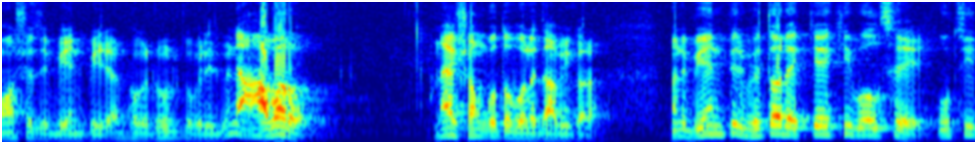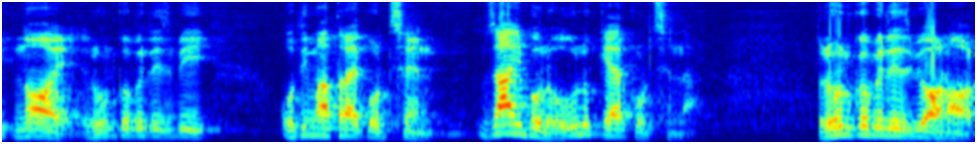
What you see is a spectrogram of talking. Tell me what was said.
মহাসচিব বিএনপির অ্যাডভোকেট রুহুল কবির। মানে আবারও ন্যায়সঙ্গত বলে দাবি করা। মানে বিএনপির ভেতরে কে কি বলছে, উচিত নয়, রুহুল কবির রিজবি অতিমাত্রায় করছেন, যাই বলো, ওগুলো কেয়ার করছেন না। রুহুল কবির রিজবি অনর,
